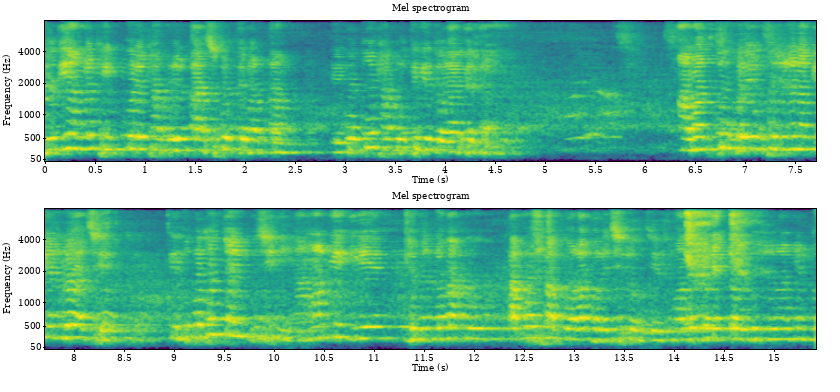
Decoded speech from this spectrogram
যদি আমরা ঠিক করে ঠাকুরের কাজ করতে পারতাম কত ঠাকুর থেকে দয়া পেতাম। আমার তো উপরে উপযোজনা কেন্দ্র আছে, কিন্তু প্রথম তো আমি বুঝিনি। আমাকে গিয়ে যোগেন্দ্র কাকু তাপস কাকু ওরা বলেছিল যে তোমাদের ঘরে একটা উপযোজনা কেন্দ্র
